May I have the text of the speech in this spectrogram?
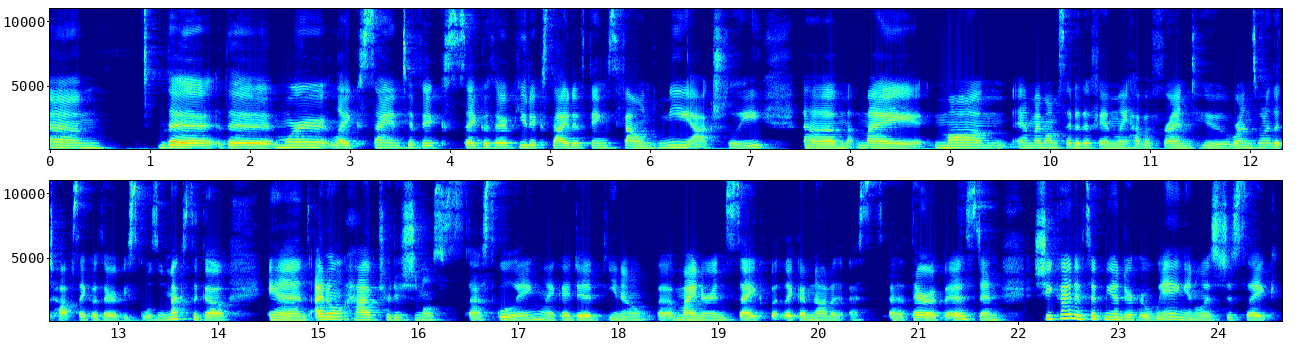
um the the more like scientific psychotherapeutic side of things found me actually. Um, my mom and my mom's side of the family have a friend who runs one of the top psychotherapy schools in mexico and i don't have traditional uh, schooling. Like i did you know a minor in psych but like i'm not a, a, a therapist. And she kind of took me under her wing and was just like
